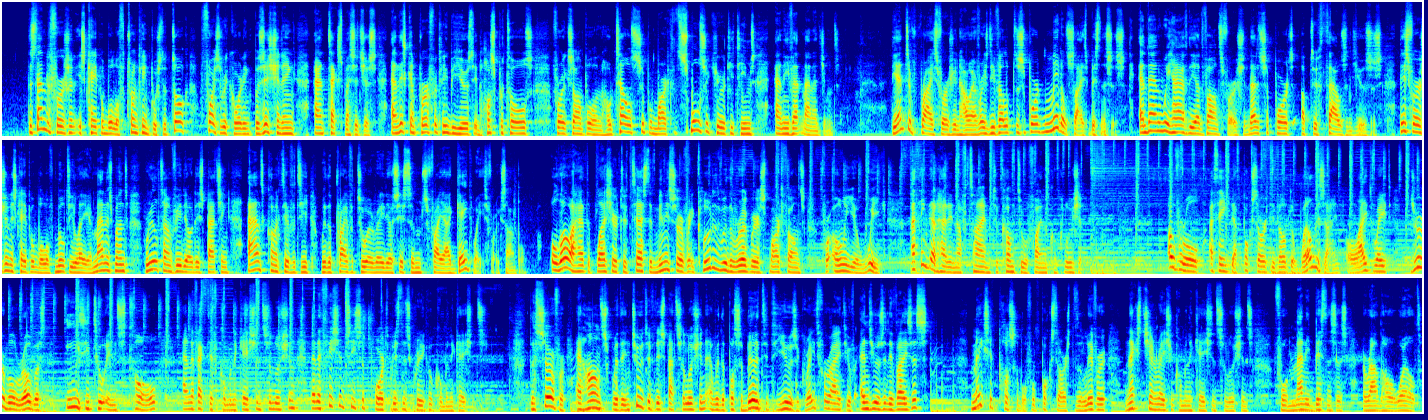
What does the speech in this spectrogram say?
The standard version is capable of trunking push-to-talk, voice recording, positioning and text messages and this can perfectly be used in hospitals, for example in hotels, supermarkets, small security teams and event management. The enterprise version, however, is developed to support middle-sized businesses. And then we have the advanced version that supports up to 1000 users. This version is capable of multi-layer management, real-time video dispatching and connectivity with the private two-way radio systems via gateways, for example. Although I had the pleasure to test the mini server included with the Ruggear smartphones for only a week, I think that had enough time to come to a final conclusion. Overall, I think that POCSTARS developed a well-designed, lightweight, durable, robust, easy to install and effective communication solution that efficiently supports business critical communications. The server, enhanced with the intuitive dispatch solution and with the possibility to use a great variety of end-user devices, makes it possible for POCSTARS to deliver next generation communication solutions for many businesses around the whole world.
